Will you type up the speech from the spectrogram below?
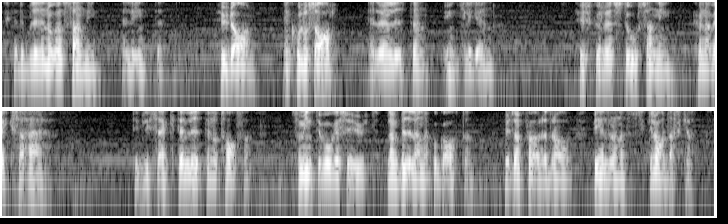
Ska det bli någon sanning eller inte? Hurdan? En kolossal eller en liten ynklig en? Hur skulle en stor sanning kunna växa här? Det blir säkert en liten och tafatt som inte vågar se ut bland bilarna på gatan utan föredrar bjällrornas glada skratt.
